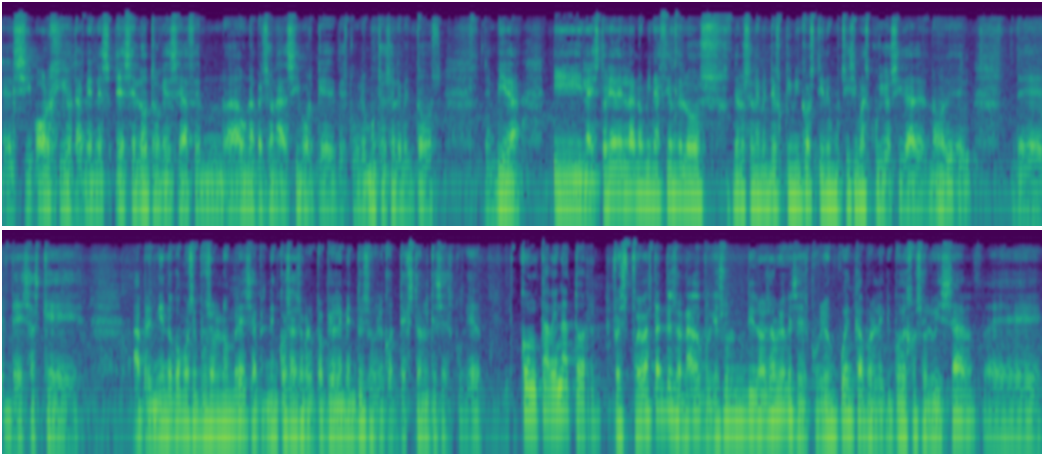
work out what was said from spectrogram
el Siborgio, también es, es, el otro que se hace a una persona así porque descubrió muchos elementos en vida. Y la historia de la nominación de los, de los elementos químicos tiene muchísimas curiosidades, ¿no? de, de, esas que, aprendiendo cómo se puso el nombre, se aprenden cosas sobre el propio elemento y sobre el contexto en el que se descubrieron. Concavenator. Pues fue bastante sonado porque es un dinosaurio que se descubrió en Cuenca por el equipo de José Luis Sanz eh,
